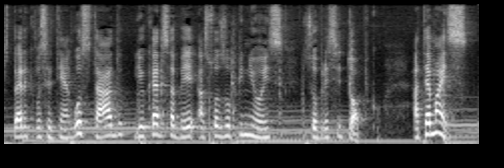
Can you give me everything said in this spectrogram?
Espero que você tenha gostado e eu quero saber as suas opiniões sobre esse tópico. Até mais!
